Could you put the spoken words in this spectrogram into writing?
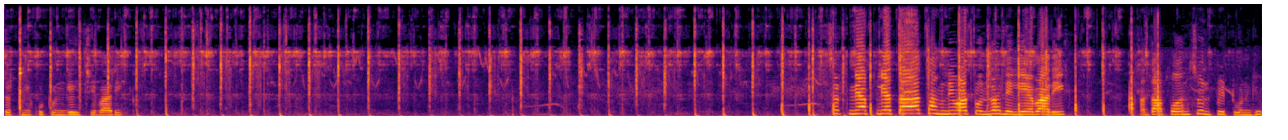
चटणी कुटून घ्यायची बारीक? चटणी आपली आता चांगली वाटून झालेली आहे बारीक. आता आपण चूल पेटवून घेऊ.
